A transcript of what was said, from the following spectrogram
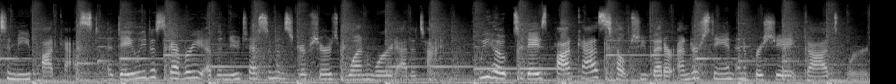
to Me podcast, a daily discovery of the New Testament scriptures one word at a time. We hope today's podcast helps you better understand and appreciate God's word.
